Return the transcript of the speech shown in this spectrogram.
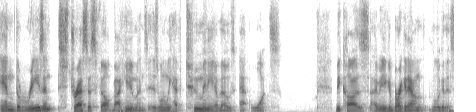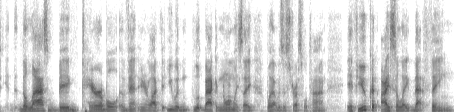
And the reason stress is felt by humans is when we have too many of those at once. Because, I mean, you could break it down. Look at this. The last big, terrible event in your life that you would look back and normally say, well, that was a stressful time. If you could isolate that thing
